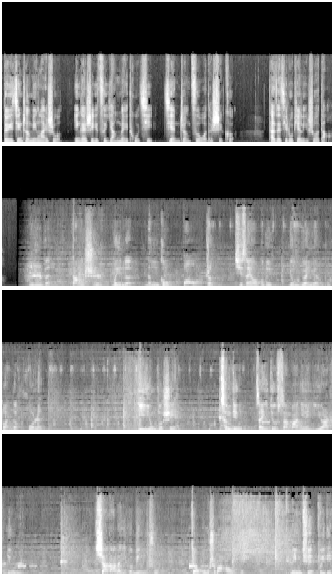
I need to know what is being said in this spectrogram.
对于金成明来说，应该是一次扬眉吐气、见证自我的时刻。他在纪录片里说道：“日本当时为了能够保证七三幺部队有源源不断的活人，以用作实验。”曾经在一九三八年一月二十六日下达了一个命令书，叫五十八号文件，明确规定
